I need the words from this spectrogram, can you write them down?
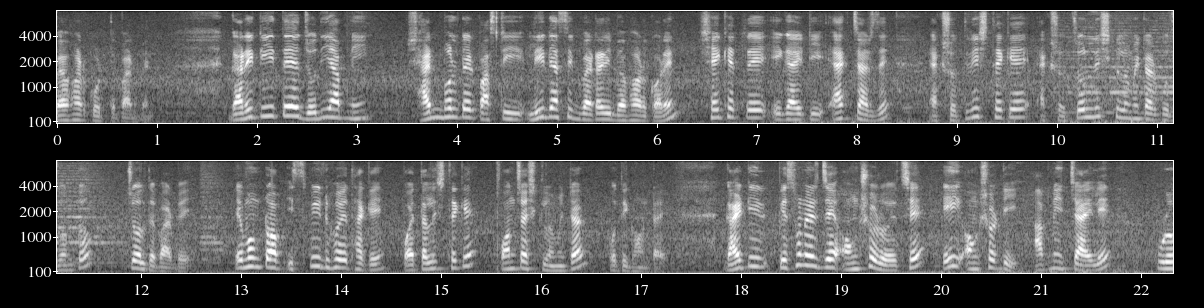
ব্যবহার করতে পারবেন। গাড়িটিতে যদি আপনি ষাট ভোল্টের পাঁচটি লিড অ্যাসিড ব্যাটারি ব্যবহার করেন, সেই ক্ষেত্রে এই গাড়িটি এক চার্জে একশো থেকে একশো চল্লিশ কিলোমিটার পর্যন্ত চলতে পারবে। এবং টপ স্পিড হয়ে থাকে পঁয়তাল্লিশ থেকে পঞ্চাশ কিলোমিটার প্রতি ঘন্টায়। গাড়িটির পেছনের যে অংশ রয়েছে, এই অংশটি আপনি চাইলে পুরো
